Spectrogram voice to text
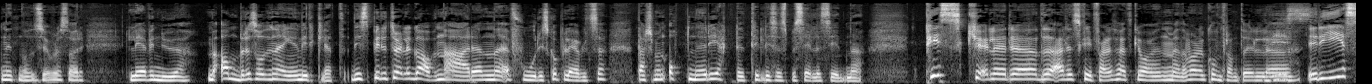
til 1987, hvor det står 'Lev i nuet'. Med andres og din egen virkelighet. De spirituelle gavene er en euforisk opplevelse dersom en åpner hjertet til disse spesielle sidene. Pisk, eller eh, det er litt skrivferdig, så jeg vet ikke hva hun mener. Hva det kom fram til? Ris. Ris.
